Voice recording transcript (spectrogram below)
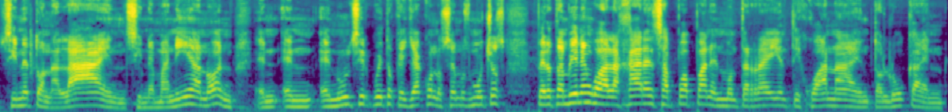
Cine Tonalá, en Cinemanía, ¿no? En, en, en, en un circuito que ya conocemos muchos, pero también en Guadalajara, en Zapopan, en Monterrey, en Tijuana, en Toluca en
